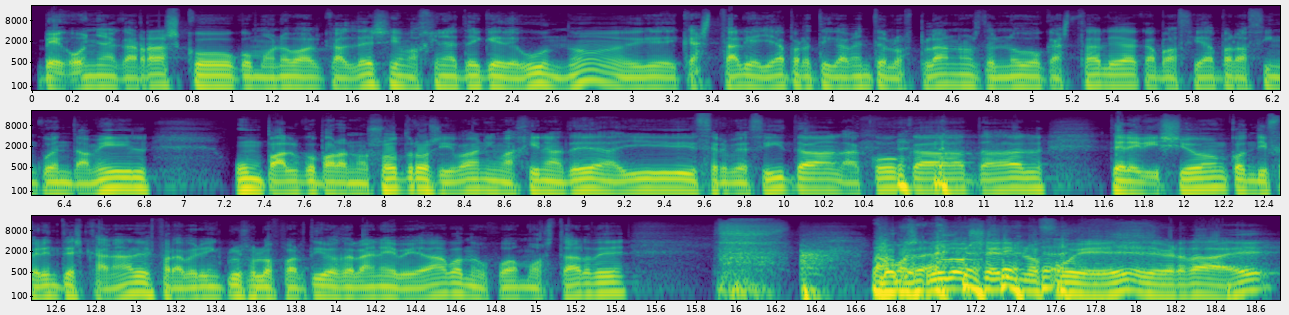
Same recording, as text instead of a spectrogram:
Begoña Carrasco como nueva alcaldesa, imagínate qué debut, ¿no? Eh, Castalia ya prácticamente los planos del nuevo Castalia, capacidad para 50.000, un palco para nosotros, Iván, imagínate, allí cervecita, la coca, tal, televisión con diferentes canales para ver incluso los partidos de la NBA cuando jugamos tarde. Vamos lo que pudo ser y no fue, ¿eh? de verdad. ¿eh?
